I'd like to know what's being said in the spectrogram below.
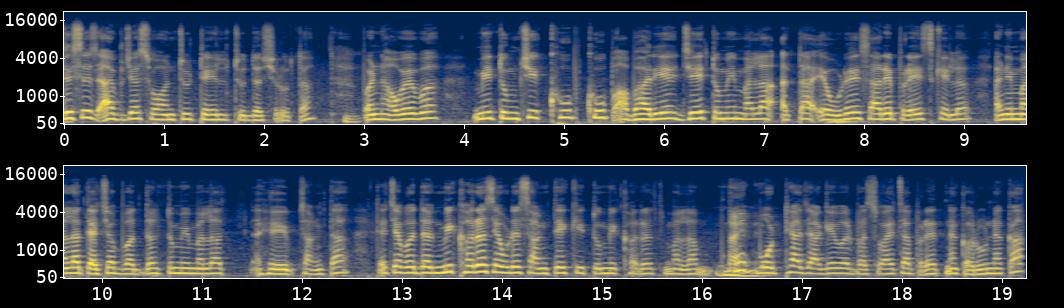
This is I just want to tell to the श्रोता. पण हवेवर मी तुमची खूप खूप आभारी आहे. जे तुम्ही मला आता एवढे सारे प्रेस केलं आणि मला त्याच्याबद्दल तुम्ही मला हे सांगता? त्याच्याबद्दल मी खरंच एवढे सांगते की तुम्ही खरंच मला खूप मोठ्या जागेवर बसवायचा प्रयत्न करू नका.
